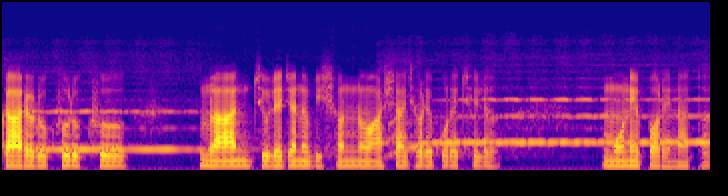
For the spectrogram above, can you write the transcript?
কার রুখু রুখু ম্লান চুলে যেন বিষণ্ণ আশা ঝরে পড়েছিল, মনে পড়ে না তো।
